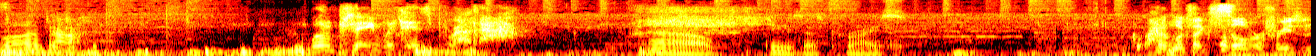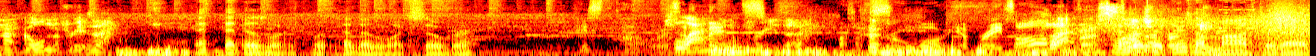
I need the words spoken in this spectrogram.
Well, I'm Ah. We'll play with his brother. Oh, Jesus Christ. It looks like Silver Frieza, not Golden Frieza. That that does look that does look like silver. His power is Platinum immense, Frieza. but a true warrior braves all adversity. There's, a, there's a mod for that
